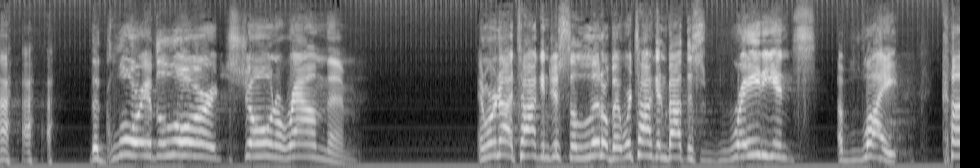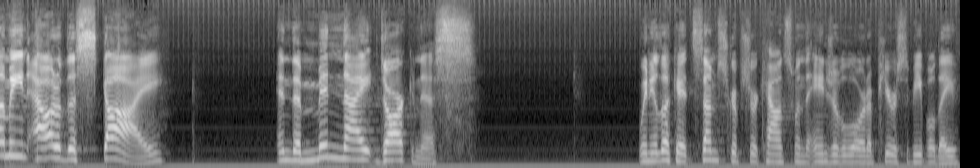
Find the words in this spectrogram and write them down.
the glory of the Lord shone around them. And we're not talking just a little bit, we're talking about this radiance of light coming out of the sky in the midnight darkness. When you look at some scripture accounts, when the angel of the Lord appears to people, they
